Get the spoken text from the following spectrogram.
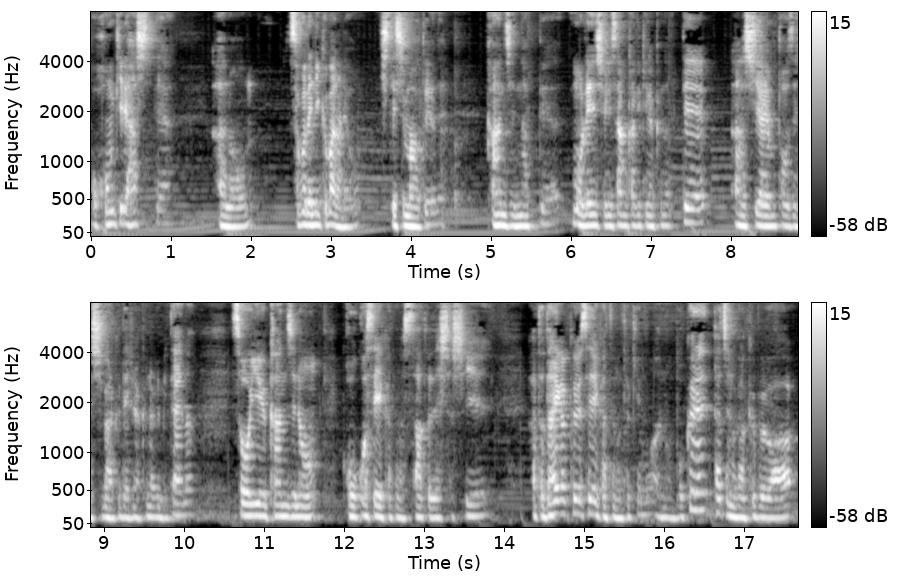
を本気で走って、あの、そこで肉離れをしてしまうというね、感じになって、もう練習に参加できなくなって、あの試合も当然しばらく出れなくなるみたいな、そういう感じの高校生活のスタートでしたし、あと大学生活の時も、あの、僕たちの学部は、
